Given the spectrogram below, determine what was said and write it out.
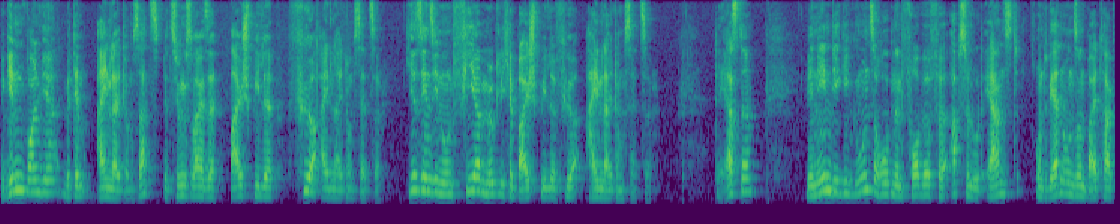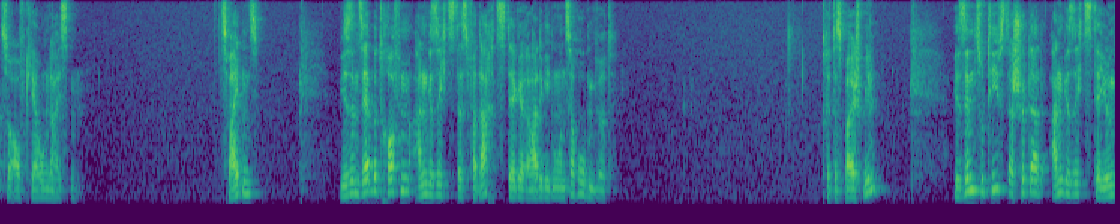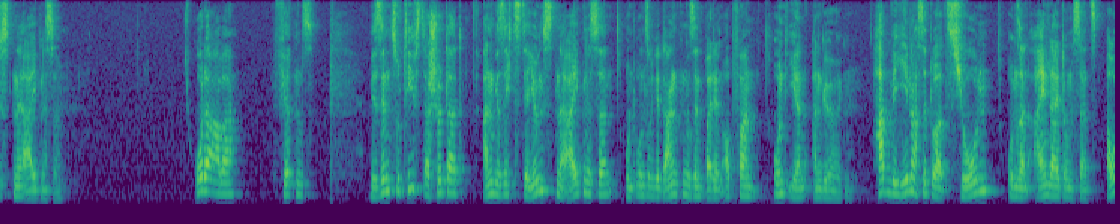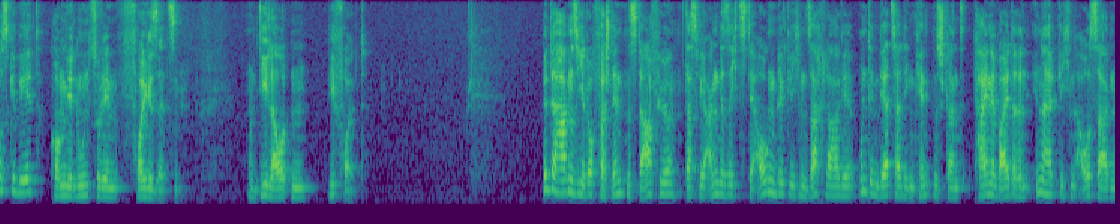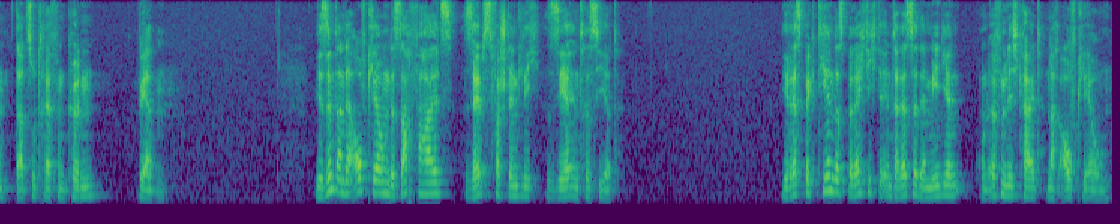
Beginnen wollen wir mit dem Einleitungssatz bzw. Beispiele für Einleitungssätze. Hier sehen Sie nun vier mögliche Beispiele für Einleitungssätze. Der erste, wir nehmen die gegen uns erhobenen Vorwürfe absolut ernst und werden unseren Beitrag zur Aufklärung leisten. Zweitens, wir sind sehr betroffen angesichts des Verdachts, der gerade gegen uns erhoben wird. Drittes Beispiel. Wir sind zutiefst erschüttert angesichts der jüngsten Ereignisse. Oder aber, viertens, wir sind zutiefst erschüttert angesichts der jüngsten Ereignisse und unsere Gedanken sind bei den Opfern und ihren Angehörigen. Haben wir je nach Situation unseren Einleitungssatz ausgewählt, kommen wir nun zu den Folgesätzen. Und die lauten wie folgt. Bitte haben Sie jedoch Verständnis dafür, dass wir angesichts der augenblicklichen Sachlage und dem derzeitigen Kenntnisstand keine weiteren inhaltlichen Aussagen dazu treffen können werden. Wir sind an der Aufklärung des Sachverhalts selbstverständlich sehr interessiert. Wir respektieren das berechtigte Interesse der Medien und Öffentlichkeit nach Aufklärung.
